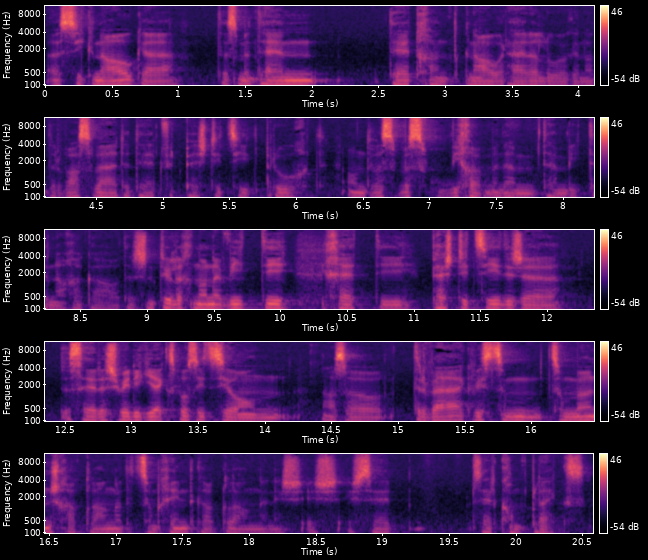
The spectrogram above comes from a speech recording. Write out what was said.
ein Signal geben, dass man dann dort könnt genauer heranschauen oder was werden dort für Pestizide gebraucht und was, was, wie könnte man dem, dem weiter nachgehen. Das ist natürlich noch eine weite Kette. Pestizide ist eine sehr schwierige Exposition. Also der Weg, wie es zum, zum Mensch kann gelangen oder zum Kind kann gelangen, ist, ist, ist sehr, sehr komplex.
